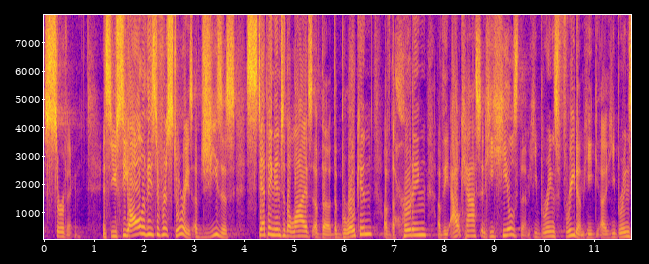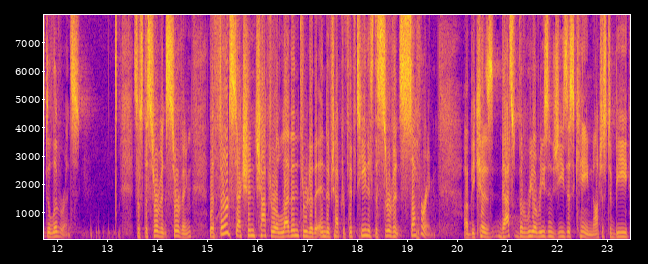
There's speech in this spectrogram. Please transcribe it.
serving. And so you see all of these different stories of Jesus stepping into the lives of the, the broken, of the hurting, of the outcast, and he heals them. He brings freedom, he, uh, he brings deliverance. So it's the servant serving. The third section, chapter 11 through to the end of chapter 15, is the servant suffering. Uh, because that's the real reason Jesus came, not just to be,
